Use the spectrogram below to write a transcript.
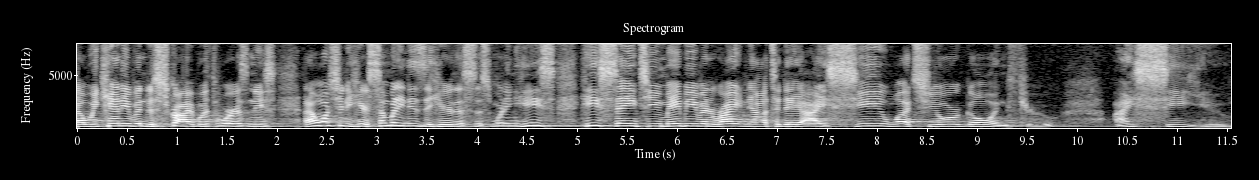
that we can't even describe with words. And, he's, and I want you to hear, somebody needs to hear this this morning. He's, he's saying to you, maybe even right now today, I see what you're going through. I see you.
